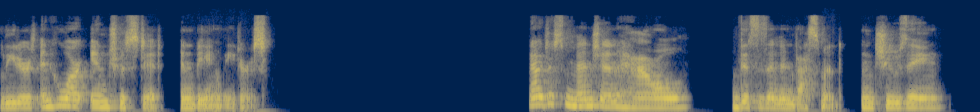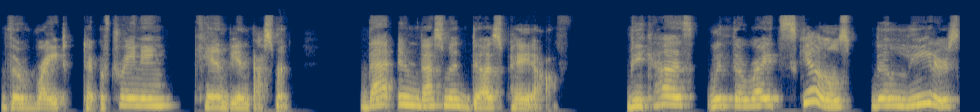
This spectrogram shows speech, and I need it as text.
leaders and who are interested in being leaders. Now, just mention how this is an investment and choosing the right type of training can be investment. That investment does pay off because with the right skills, the leaders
